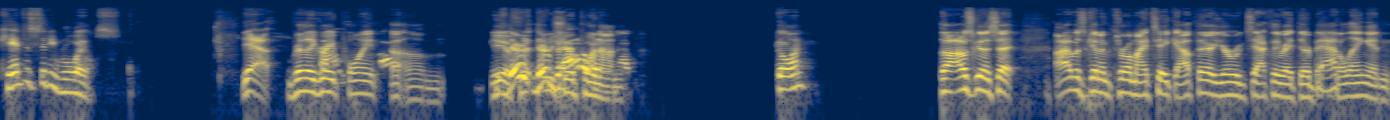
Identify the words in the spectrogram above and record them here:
Kansas City Royals. Yeah, really great point. Uh, um, yeah, they're they're your point on it. Go on. So I was gonna say, I was gonna throw my take out there. You're exactly right. They're battling, and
